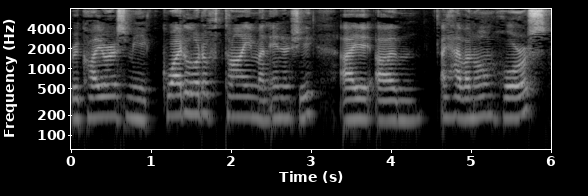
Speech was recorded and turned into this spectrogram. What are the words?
requires me quite a lot of time and energy. I um I have an own horse.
